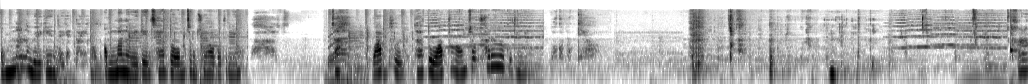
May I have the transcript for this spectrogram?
엄마는 외계인 되겠다 이거. 엄마는 외계인 제가 또 엄청 좋아하거든요. 와, 자 와플 제가 또 와플 엄청 사랑하거든요. 먹어볼게요. 음. 달아.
